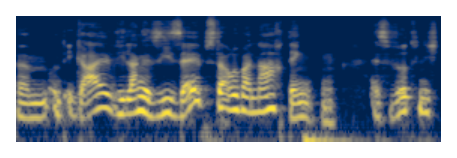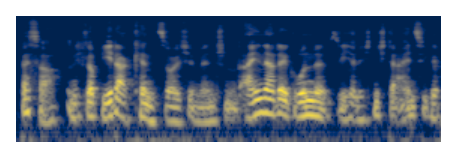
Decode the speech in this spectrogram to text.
Ähm, und egal, wie lange sie selbst darüber nachdenken, es wird nicht besser. Und ich glaube, jeder kennt solche Menschen. Und einer der Gründe, sicherlich nicht der einzige,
